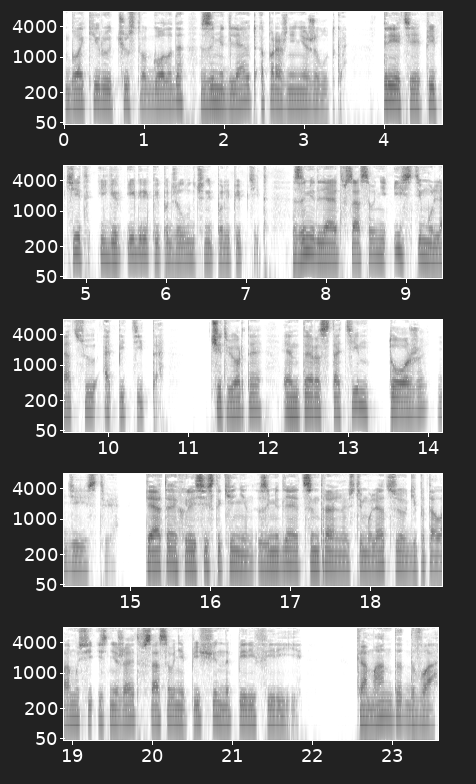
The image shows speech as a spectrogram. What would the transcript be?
блокируют чувство голода, замедляют опорожнение желудка. Третье. Пептид, YY и поджелудочный полипептид замедляют всасывание и стимуляцию аппетита. Четвертое. Энтеростатин тоже действие. Пятое, холесистокинин, замедляет центральную стимуляцию в гипоталамусе и снижает всасывание пищи на периферии. Команда 2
